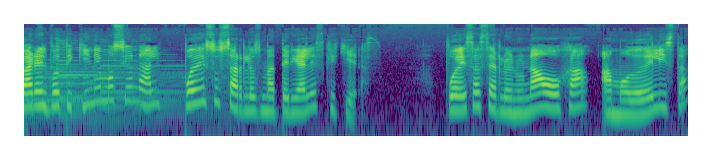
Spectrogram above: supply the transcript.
Para el botiquín emocional puedes usar los materiales que quieras. Puedes hacerlo en una hoja a modo de lista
